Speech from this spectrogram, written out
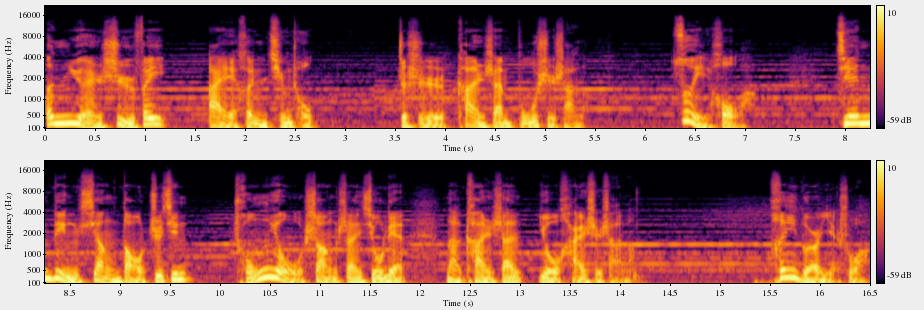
恩怨是非、爱恨情仇。这是看山不是山了，最后啊，坚定向道之心，重又上山修炼，那看山又还是山了。黑格尔也说，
